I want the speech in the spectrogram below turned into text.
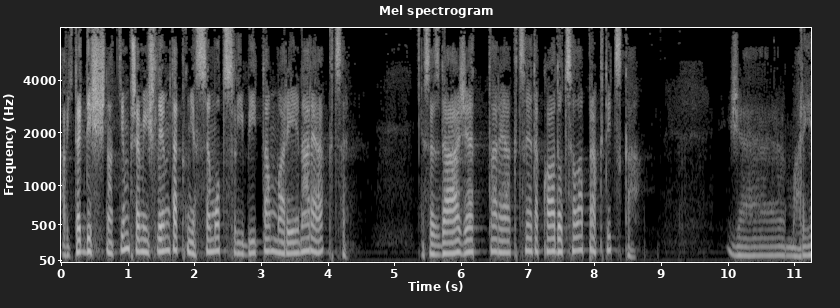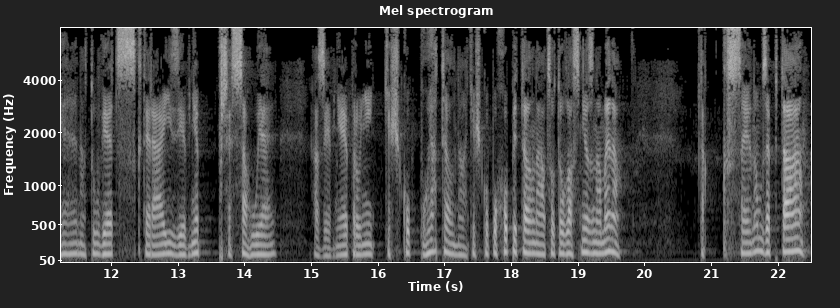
A víte, když nad tím přemýšlím, tak mně se moc líbí ta Marijina reakce. Mně se zdá, že ta reakce je taková docela praktická. Že Marie na tu věc, která ji zjevně přesahuje a zjevně je pro ní těžko pojatelná, těžko pochopitelná, co to vlastně znamená, tak se jenom zeptá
